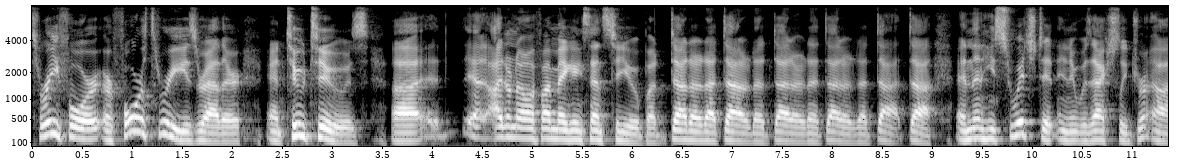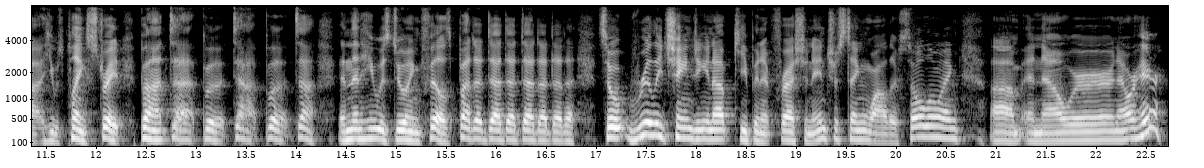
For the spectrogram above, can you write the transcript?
three four or four threes rather and two twos uh i don't know if i'm making sense to you but da da da da da da da da da da da da and then he switched it and it was actually uh, he was playing straight ba da ba da ba da and then he was doing fills ba da da da da da da da so really changing it up keeping it fresh and interesting while they're soloing um, and now we're now we're here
